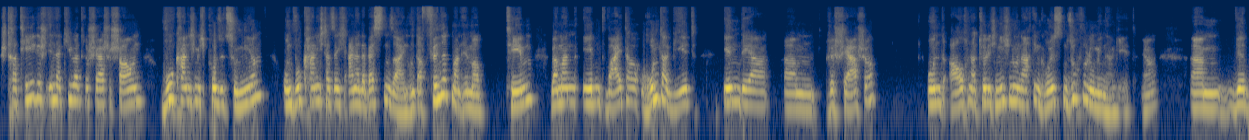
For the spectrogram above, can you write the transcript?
strategisch in der Keyword-Recherche schauen, wo kann ich mich positionieren und wo kann ich tatsächlich einer der Besten sein. Und da findet man immer Themen, wenn man eben weiter runtergeht in der ähm, Recherche und auch natürlich nicht nur nach den größten Suchvolumina geht. Ja. Ähm, wir,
